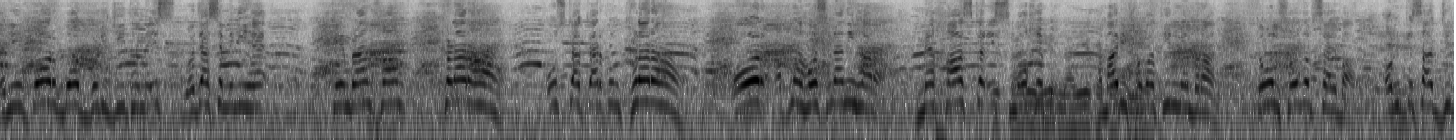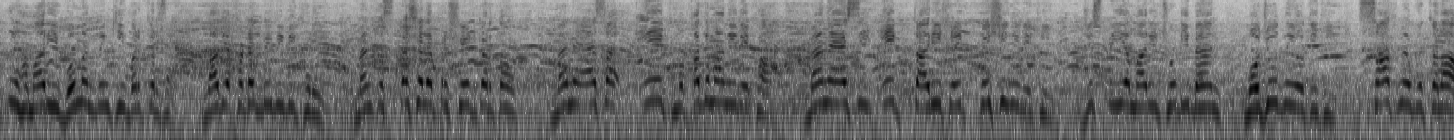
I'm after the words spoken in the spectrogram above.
और ये एक और बहुत बड़ी जीत हमें इस वजह से मिली है कि इमरान खान खड़ा रहा है। उसका कारकुन खड़ा रहा है और अपना हौसला नहीं हारा। मैं खास कर इस मौके पर हमारी खातन मेम्बरान कंवल शोजब साहिबा और उनके साथ जितनी हमारी वुमन विंग की वर्कर्स हैं, नादिया खटक बीबी भी खड़ी। मैं उनको स्पेशल अप्रिशिएट करता हूँ। मैंने ऐसा एक मुकदमा नहीं देखा। मैंने ऐसी एक तारीख, एक पेशी नहीं देखी, जिस पे ये हमारी छोटी बहन मौजूद नहीं होती थी। साथ में वो कला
